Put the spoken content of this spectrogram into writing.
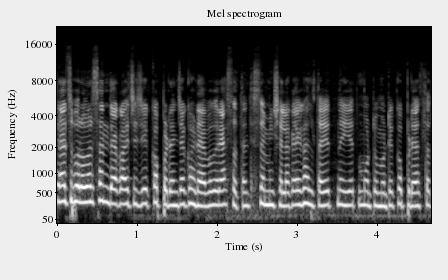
त्याचबरोबर संध्याकाळचे जे कपड्यांच्या घड्या वगैरे असतात ना ते समीक्षाला काही घालता येत नाही आहेत मोठे मोठे कपडे असतात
